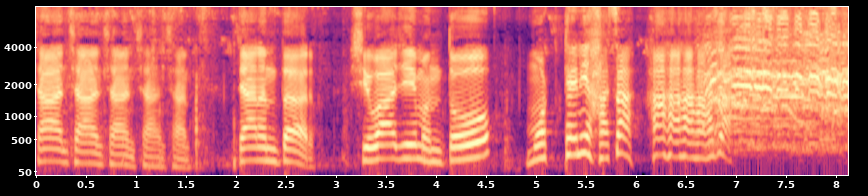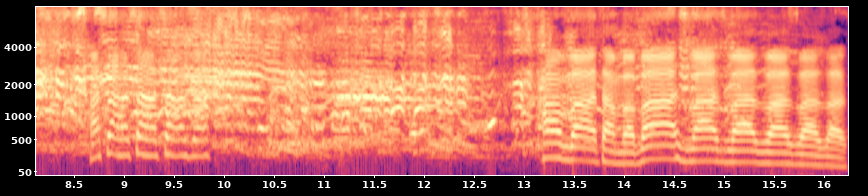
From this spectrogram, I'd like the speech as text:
छान छान छान छान छान. त्यानंतर शिवाजी म्हणतो मोठ्याने हसा. हा हा हा हसा. हसा हसा हसा हसा. थांबा थांबा. बस बस बस बस बस बस.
